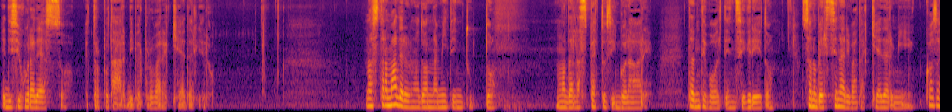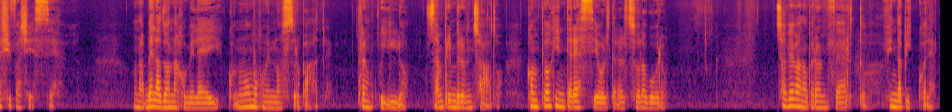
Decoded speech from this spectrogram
e di sicuro adesso è troppo tardi per provare a chiederglielo. Nostra madre è una donna mite in tutto, ma dall'aspetto singolare. Tante volte in segreto sono persino arrivata a chiedermi cosa ci facesse una bella donna come lei, con un uomo come il nostro padre, tranquillo, sempre imbronciato, con pochi interessi oltre al suo lavoro. Ci avevano però inferto, fin da piccole,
